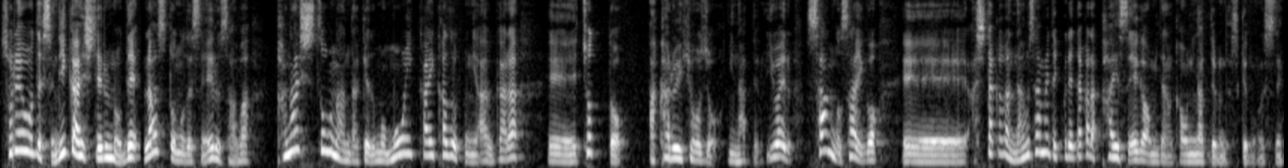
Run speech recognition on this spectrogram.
それをですね理解しているのでラストのですねエルサは悲しそうなんだけどももう一回家族に会うから、えー、ちょっと明るい表情になってる。いわゆる3の最後、えー、アシタカが慰めてくれたから返す笑顔みたいな顔になってるんですけどもですね。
